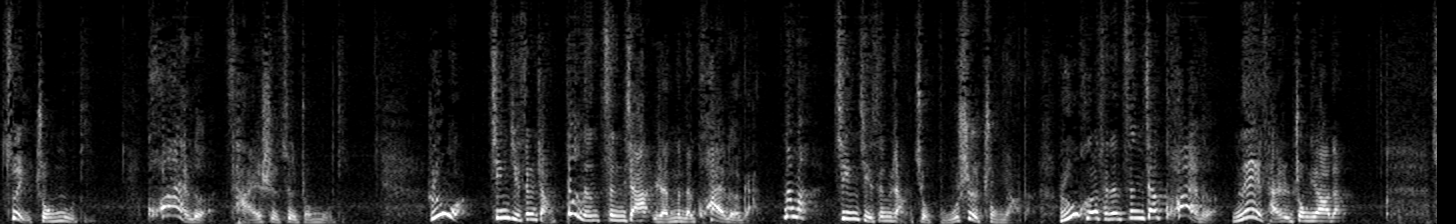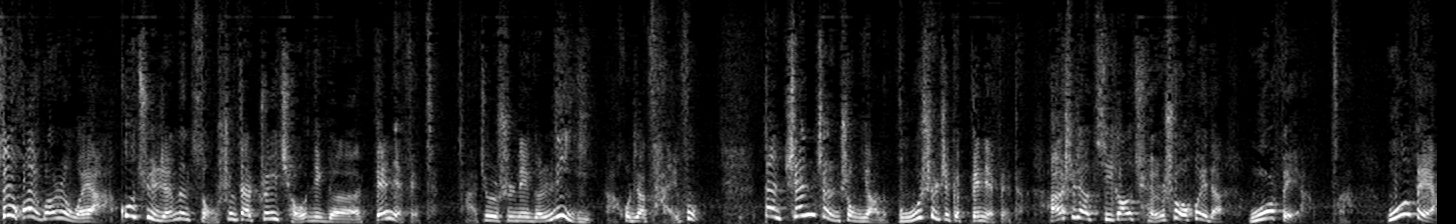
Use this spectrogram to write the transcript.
最终目的，快乐才是最终目的。如果经济增长不能增加人们的快乐感，那么经济增长就不是重要的。如何才能增加快乐，那才是重要的。所以黄有光认为啊，过去人们总是在追求那个 benefit 啊，就是那个利益啊，或者叫财富。但真正重要的不是这个 benefit。而是要提高全社会的 welfare 啊，welfare。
